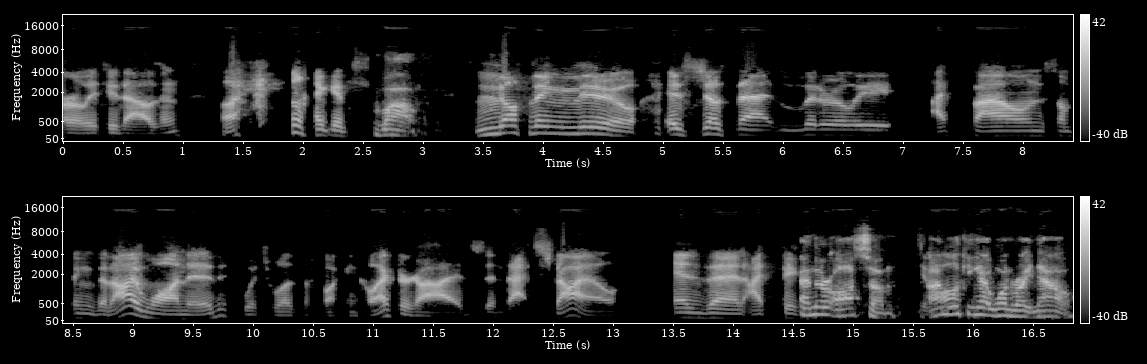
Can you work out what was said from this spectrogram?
early 2000. Like, like it's Wow. nothing new. It's just that literally I found something that I wanted, which was the fucking collector guides and that style. And then I figured, And they're awesome. You I'm know? looking at one right now.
